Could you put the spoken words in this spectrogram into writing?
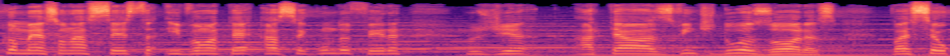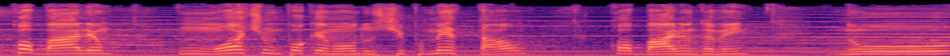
começam na sexta e vão até a segunda-feira, no dia até às 22 horas. Vai ser o Cobalion, um ótimo Pokémon do tipo Metal. Cobalion também. No,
